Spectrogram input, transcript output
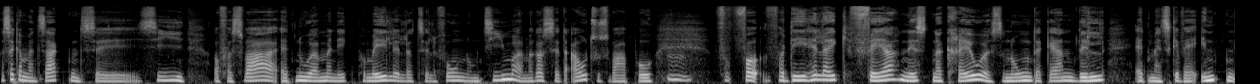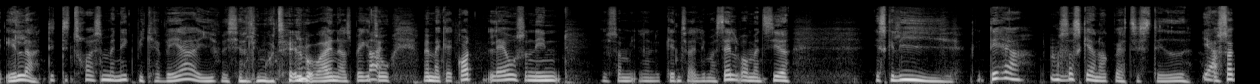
og så kan man sagtens øh, sige og forsvare, at nu er man ikke på mail eller telefon nogle timer, man kan også sætte autosvar på, mm. for, for, for det er heller ikke fair næsten at kræve af sådan nogen, der gerne vil, at man skal være enten eller. Det, det tror jeg simpelthen ikke, vi kan være i, hvis jeg lige må tale på vegne af os begge Nej. to. Men man kan godt lave sådan en, som jeg gentager lige mig selv, hvor man siger, jeg skal lige det her, mm. og så skal jeg nok være til stede. Ja. Og så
